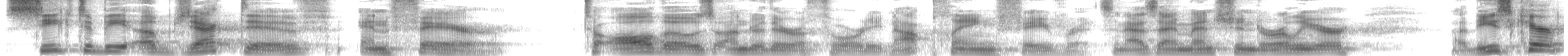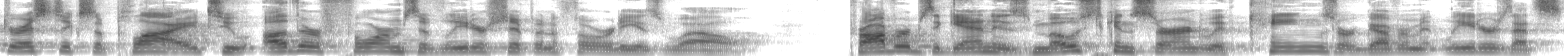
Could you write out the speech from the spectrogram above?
seek to be objective and fair to all those under their authority, not playing favorites. And as I mentioned earlier, uh, these characteristics apply to other forms of leadership and authority as well. Proverbs again is most concerned with kings or government leaders. That's,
